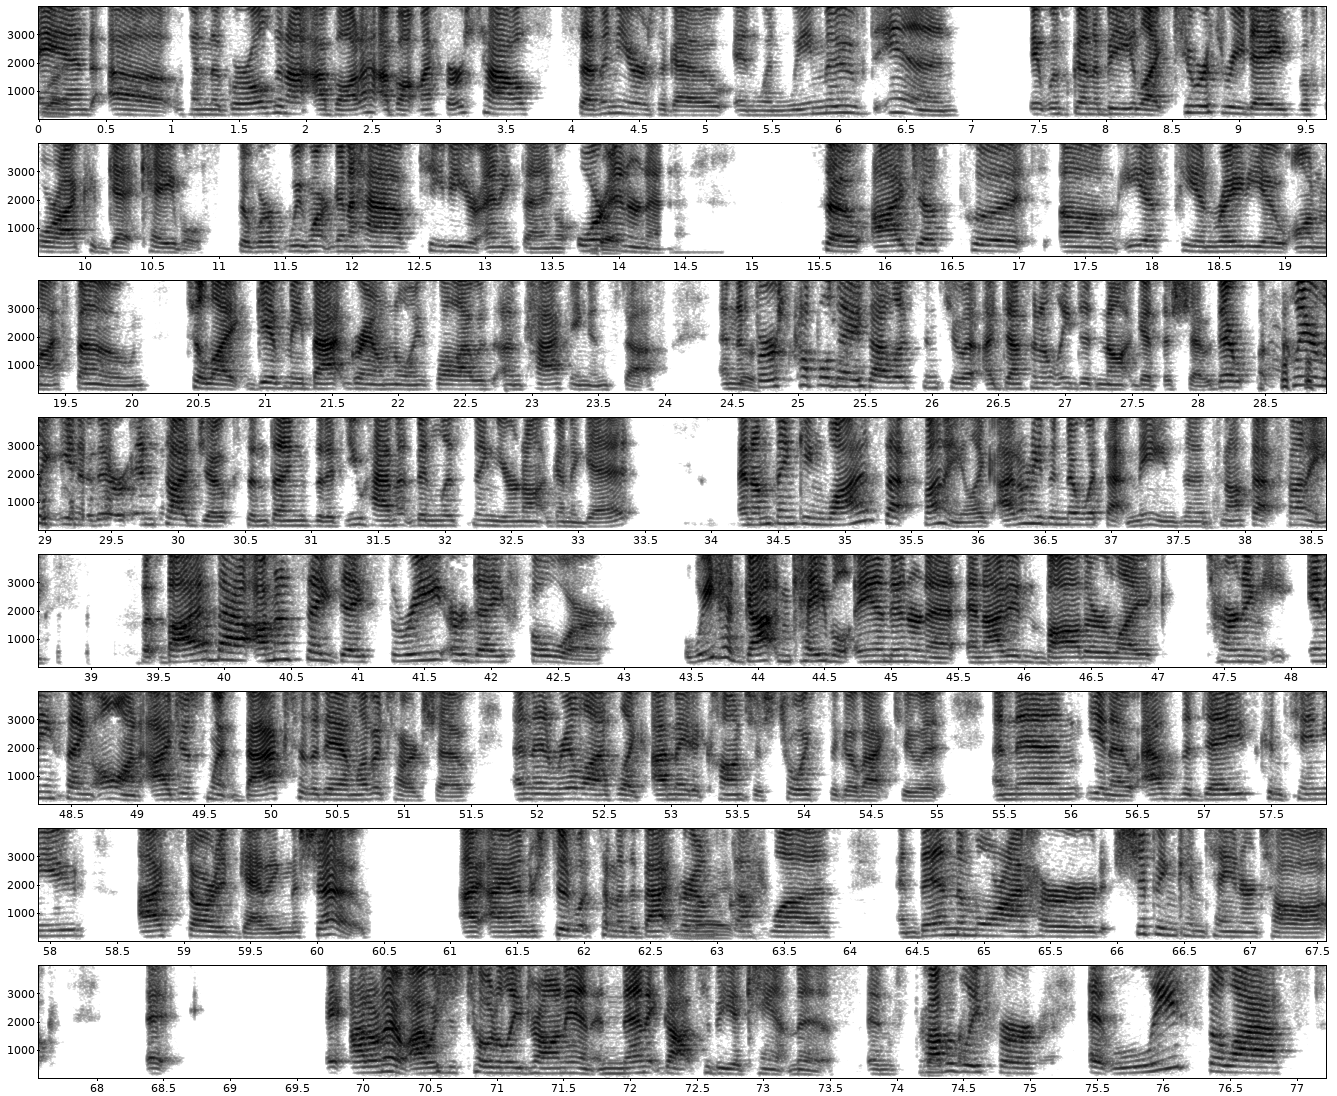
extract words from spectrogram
Right. And uh, when the girls and I, I bought a, I bought my first house seven years ago, and when we moved in, it was going to be like two or three days before I could get cable. So we're, we weren't going to have TV or anything or, or right. internet. So I just put um, ESPN radio on my phone to like give me background noise while I was unpacking and stuff. And sure. the first couple days I listened to it, I definitely did not get the show. There clearly, you know, there are inside jokes and things that if you haven't been listening, you're not going to get. And I'm thinking, why is that funny? Like, I don't even know what that means. And it's not that funny. But by about, I'm going to say day three or day four, we had gotten cable and internet, and I didn't bother like turning anything on. I just went back to the Dan Le Batard show and then realized like I made a conscious choice to go back to it. And then, you know, as the days continued, I started getting the show. I, I understood what some of the background right. stuff was. And then the more I heard shipping container talk, it, eh, it, eh, I don't know, I was just totally drawn in. And then it got to be a can't miss. And probably for at least the last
